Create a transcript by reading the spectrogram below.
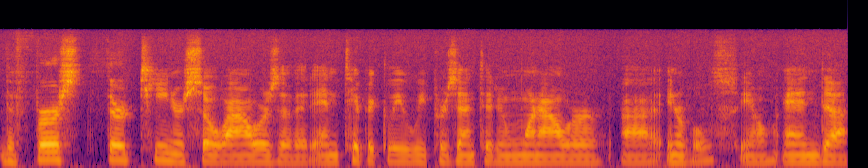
the first 13 or so hours of it, and typically we present it in one hour uh, intervals, you know, and uh,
